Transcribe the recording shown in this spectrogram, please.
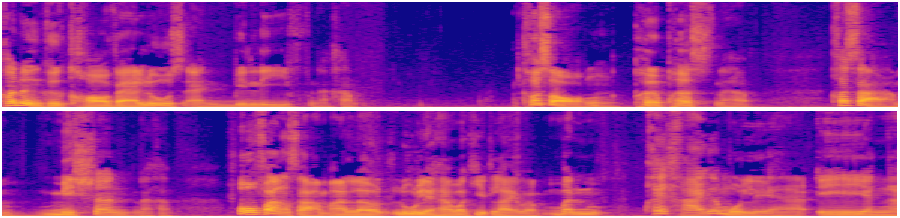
ข้อ 1 คือ core values and belief นะครับ ข้อ 2 purpose นะครับ ข้อ 3 mission นะครับ โอ้ฟัง 3 อันแล้วรู้เลยฮะว่าคิดอะไรแบบมันคล้ายๆกันหมดเลยฮะ เอยังไง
